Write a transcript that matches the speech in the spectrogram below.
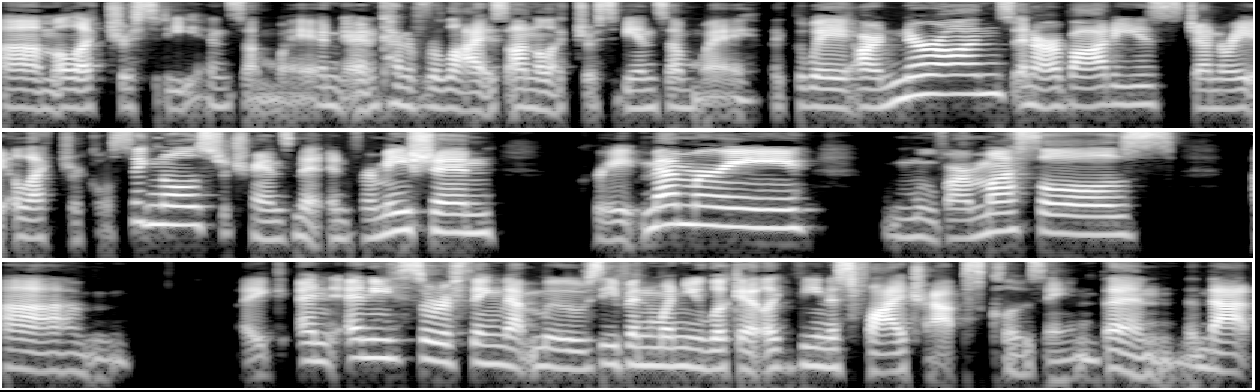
um, electricity in some way and, and kind of relies on electricity in some way, like the way our neurons in our bodies generate electrical signals to transmit information, create memory, move our muscles. Um, like and any sort of thing that moves even when you look at like venus flytraps closing then then that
